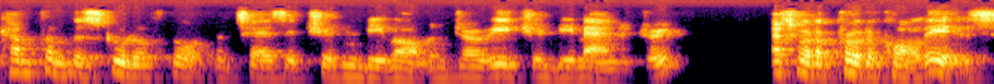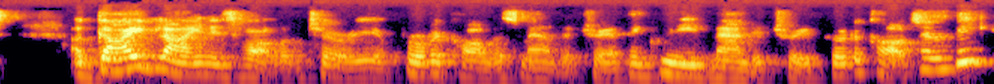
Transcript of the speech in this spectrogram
come from the school of thought that says it shouldn't be voluntary, it should be mandatory. That's what a protocol is a guideline is voluntary, a protocol is mandatory. I think we need mandatory protocols. And I think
